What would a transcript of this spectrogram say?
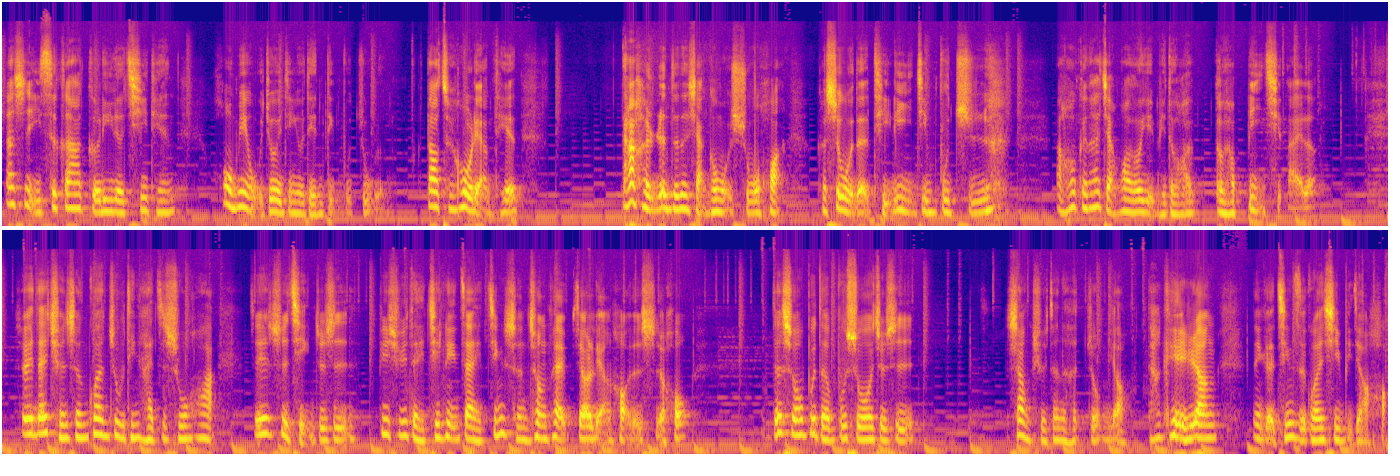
但是一次跟他隔离了七天，后面我就已经有点顶不住了。到最后两天，他很认真的想跟我说话，可是我的体力已经不支，然后跟他讲话，我眼皮都要都要闭起来了。所以在全神贯注听孩子说话这件事情，就是必须得建立在精神状态比较良好的时候。这时候不得不说，就是上学真的很重要，它可以让那个亲子关系比较好。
